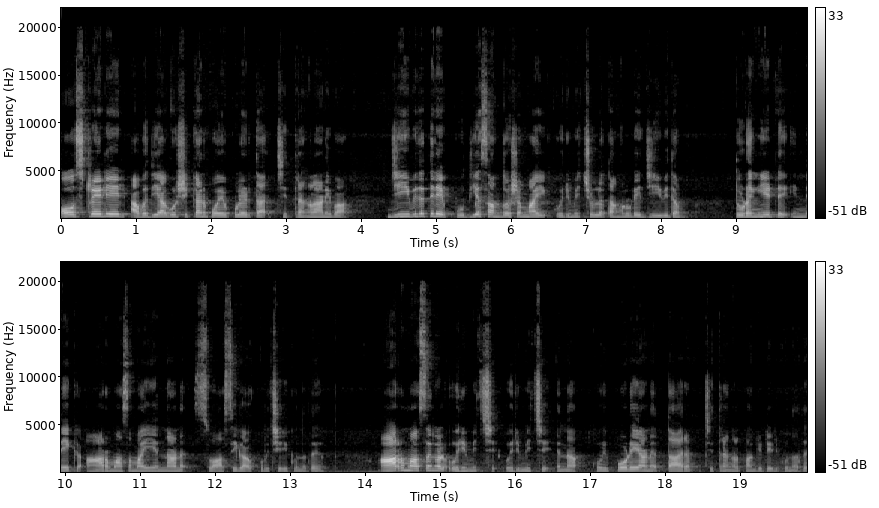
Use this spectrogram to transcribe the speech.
ഓസ്ട്രേലിയയിൽ അവധി ആഘോഷിക്കാൻ പോയപ്പോൾ എടുത്ത ചിത്രങ്ങളാണിവ. ജീവിതത്തിലെ പുതിയ സന്തോഷമായി ഒരുമിച്ചുള്ള തങ്ങളുടെ ജീവിതം തുടങ്ങിയിട്ട് ഇന്നേക്ക് ആറുമാസമായി എന്നാണ് സ്വാസിക കുറിച്ചിരിക്കുന്നത്. ആറുമാസങ്ങൾ ഒരുമിച്ച് ഒരുമിച്ച് എന്ന കുറിപ്പോടെയാണ് താരം ചിത്രങ്ങൾ പങ്കിട്ടിരിക്കുന്നത്.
